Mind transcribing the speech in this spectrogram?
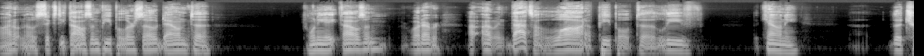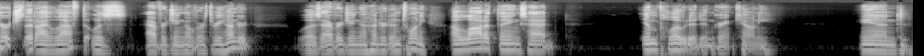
I don't know, 60,000 people or so down to 28,000 or whatever. I, I mean, that's a lot of people to leave the county. The church that I left that was averaging over 300 was averaging 120. A lot of things had imploded in Grant County. And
